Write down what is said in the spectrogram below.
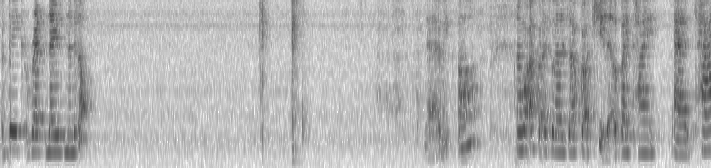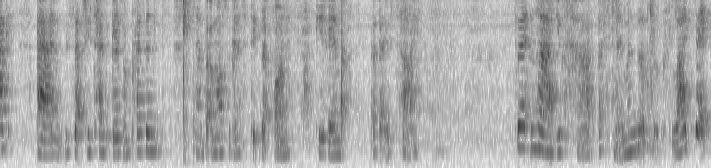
A big red nose in the middle. There we are. And what I've got as well is I've got a cute little bow tie uh, tag. Um, this is actually a tag that goes on presents, um, but I'm also going to stick that on, give him a bow tie. So now you have a snowman that looks like this.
